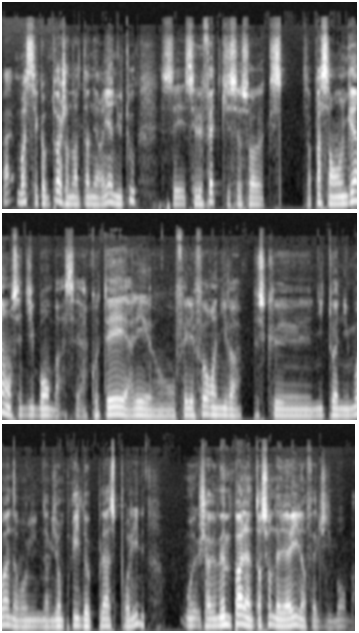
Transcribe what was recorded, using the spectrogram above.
Bah, moi, c'est comme toi, j'en entendais rien du tout. C'est le fait que soit, ça passe en gain. On s'est dit, bon, bah, c'est à côté, allez, on fait l'effort, on y va. Puisque ni toi ni moi n'avions pris de place pour Lille. J'avais même pas l'intention d'aller à Lille, en fait. Je dis, bon, bah,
